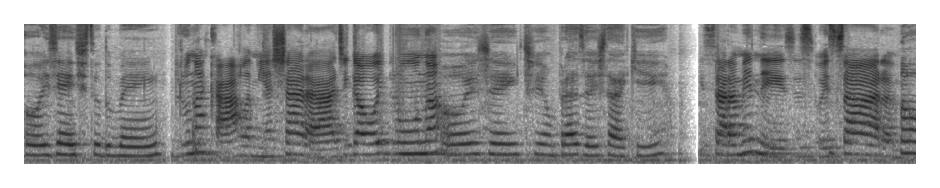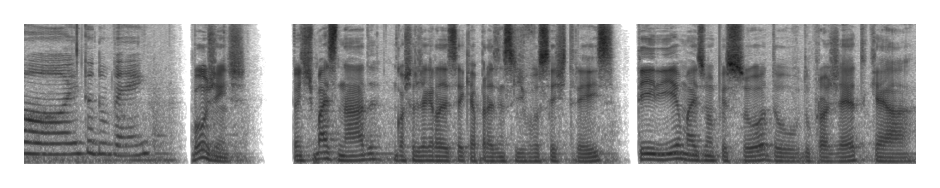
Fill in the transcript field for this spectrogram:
Oi, gente, tudo bem? Bruna Carla, minha xará, diga oi, Bruna. Oi, gente, é um prazer estar aqui. E Sara Menezes. Oi, Sara. Oi, tudo bem? Bom, gente, antes de mais nada, gostaria de agradecer aqui a presença de vocês três. Teria mais uma pessoa do, do projeto, que é a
